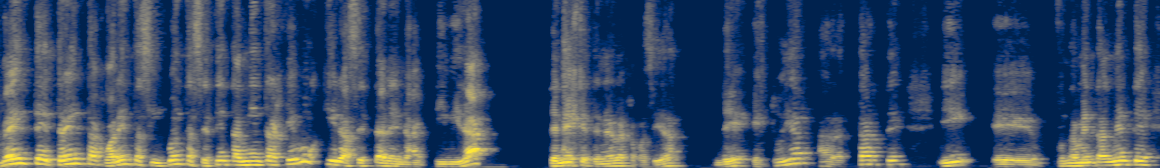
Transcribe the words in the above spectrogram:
20, 30, 40, 50, 70, mientras que vos quieras estar en actividad, tenés que tener la capacidad de estudiar, adaptarte y eh, fundamentalmente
